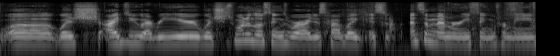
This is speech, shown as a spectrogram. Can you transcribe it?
uh, which I do every year, which is one of those things where I just have like it's it's a memory thing for me.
